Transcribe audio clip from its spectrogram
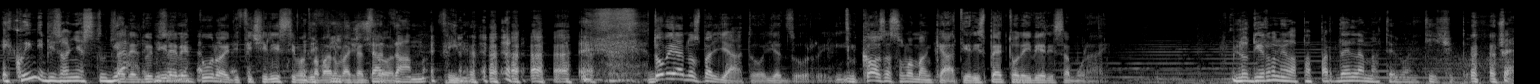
e quindi bisogna studiare. Sai, nel 2021 è difficilissimo trovare una canzone. Shazam, fine. Dove hanno sbagliato gli azzurri? In cosa sono mancati rispetto dei veri samurai? Lo dirò nella pappardella, ma te lo anticipo. Cioè,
